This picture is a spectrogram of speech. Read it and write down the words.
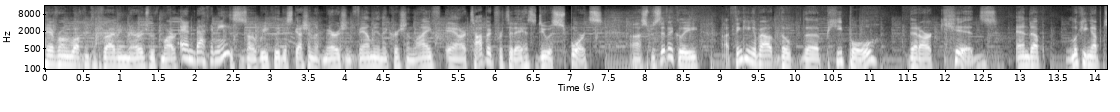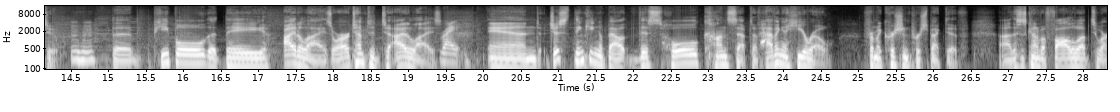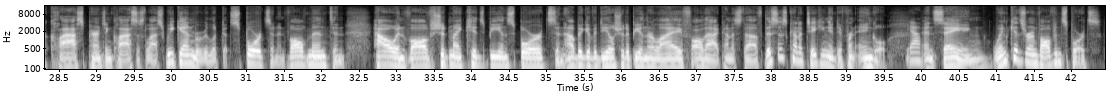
Hey everyone, welcome to Thriving Marriage with Mark. And Bethany. This is our weekly discussion of marriage and family in the Christian life. And our topic for today has to do with sports, uh, specifically uh, thinking about the, the people that our kids end up looking up to, Mm-hmm. the people that they idolize or are tempted to idolize. Right. And just thinking about this whole concept of having a hero from a Christian perspective. Uh, this is kind of a follow up to our class, parenting classes last weekend, where we looked at sports and involvement and how involved should my kids be in sports and how big of a deal should it be in their life, all that kind of stuff. This is kind of taking a different angle Yeah. and saying when kids are involved in sports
